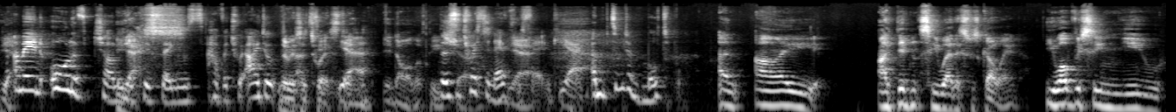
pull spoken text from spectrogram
yeah. I mean, all of Charlie Yes. Brooker's things have a twist. I don't. there think is a it. twist Yeah. in, in all of these. There's shows. a twist in Yeah. everything, yeah, and sometimes multiple. and I I didn't see where this was going. You obviously knew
